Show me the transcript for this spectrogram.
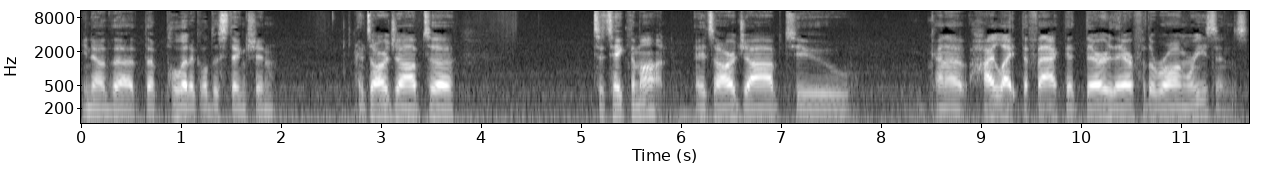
you know the the political distinction it's our job to to take them on. It's our job to kind of highlight the fact that they're there for the wrong reasons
